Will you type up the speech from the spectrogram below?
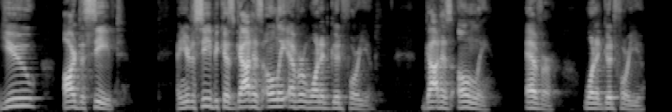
you are deceived. And you're deceived because God has only ever wanted good for you. God has only ever wanted good for you.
